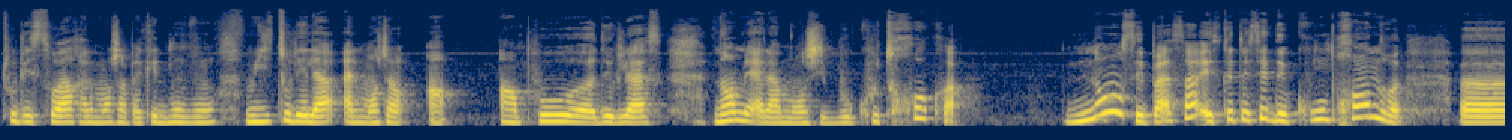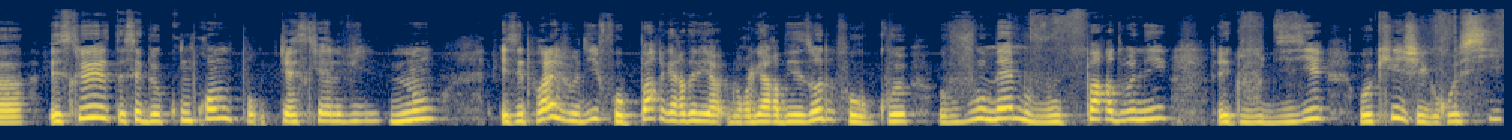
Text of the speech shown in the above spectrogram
tous les soirs, elle mange un paquet de bonbons, oui, tous les là, elle mange un, un pot euh, de glace. Non, mais elle a mangé beaucoup trop, quoi. Non, c'est pas ça. Est-ce que tu essaies de comprendre euh, Est-ce que tu de comprendre qu'est-ce qu'elle vit? Non. Et c'est pour ça que je vous dis, il faut pas regarder le regard des autres, il faut que vous-même vous pardonnez et que vous disiez, ok, j'ai grossi.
